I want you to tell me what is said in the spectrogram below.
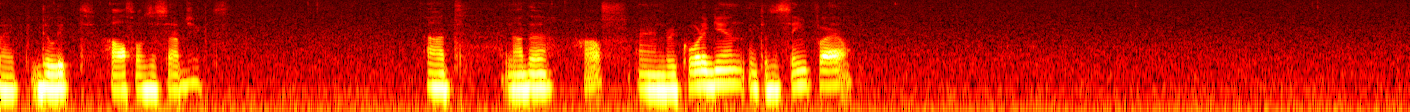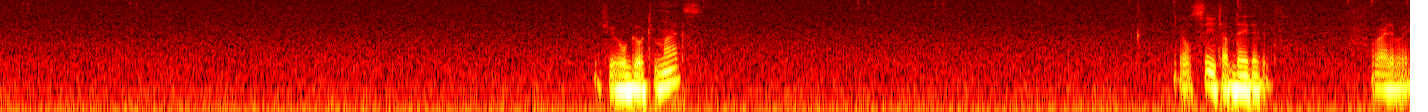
like delete half of the subject add another half and record again into the same file. If you will go to max. You'll see it updated it right away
